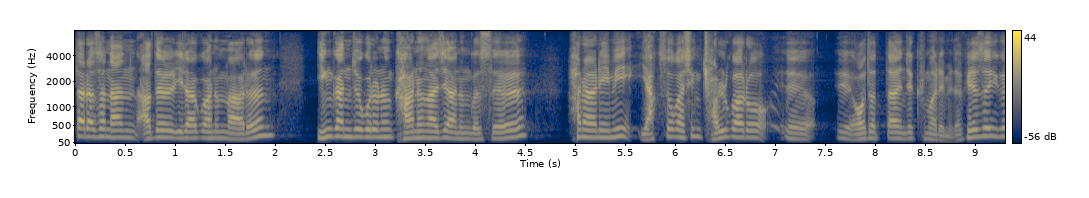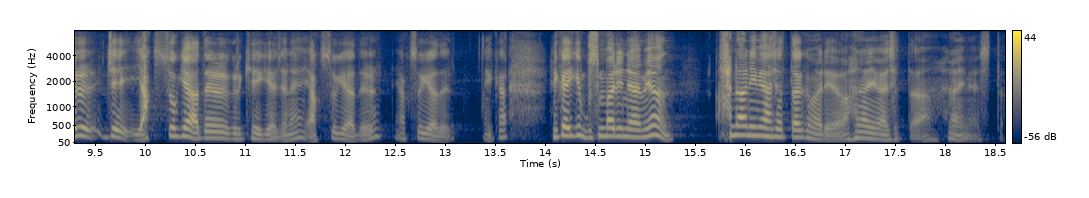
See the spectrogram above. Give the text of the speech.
따라서 난 아들이라고 하는 말은 인간적으로는 가능하지 않은 것을 하나님이 약속하신 결과로 얻었다 이제 그 말입니다. 그래서 이걸 이제 약속의 아들 그렇게 얘기하잖아요. 약속의 아들, 약속의 아들. 그러니까 그러니까 이게 무슨 말이냐면 하나님이 하셨다 그 말이에요. 하나님이 하셨다. 하나님이 하셨다.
